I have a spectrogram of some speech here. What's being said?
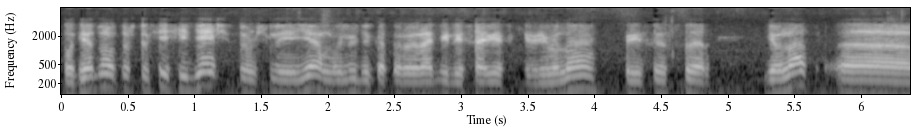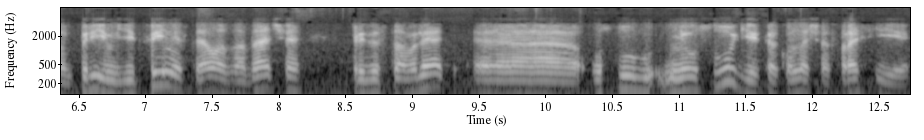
Вот я думаю, то, что все сидящие, в том числе и я, мы люди, которые родились в советские времена при СССР, где у нас э, при медицине стояла задача предоставлять э, услугу, не услуги, как у нас сейчас в России,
